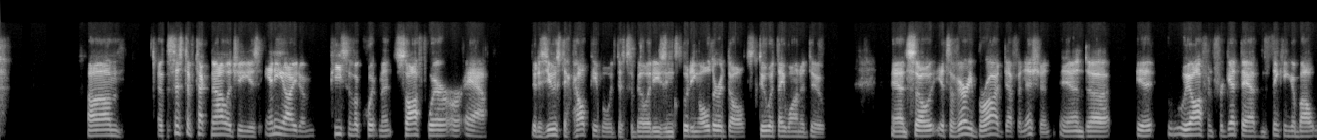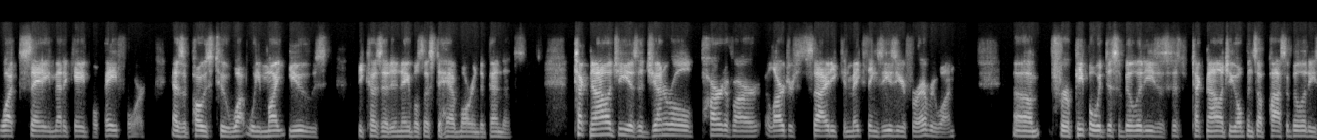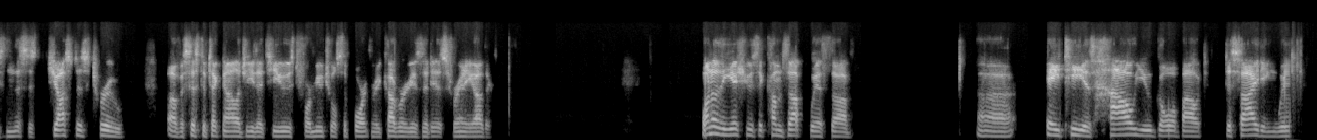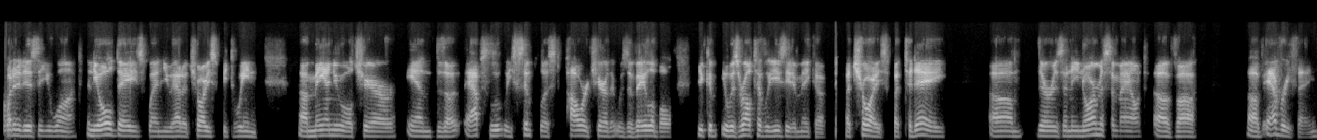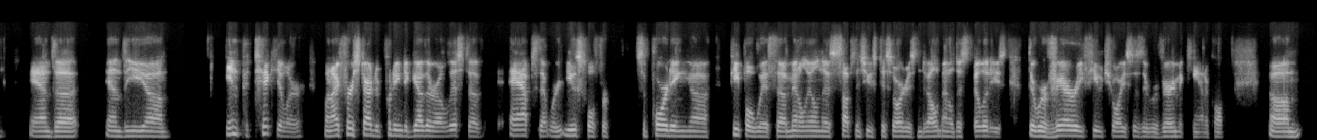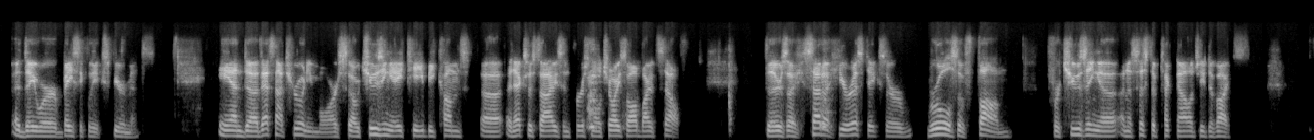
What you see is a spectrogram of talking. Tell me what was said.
Um, assistive technology is any item, piece of equipment, software, or app that is used to help people with disabilities, including older adults, do what they want to do. And so it's a very broad definition, and uh, it we often forget that in thinking about what, say, Medicaid will pay for, as opposed to what we might use because it enables us to have more independence. Technology is a general part of our larger society can make things easier for everyone. Um, for people with disabilities, assistive technology opens up possibilities, and this is just as true of assistive technology that's used for mutual support and recovery as it is for any other. One of the issues that comes up with uh, uh, AT is how you go about deciding which what it is that you want. In the old days, when you had a choice between a manual chair and the absolutely simplest power chair that was available, you could it was relatively easy to make a, a choice. But today, um, there is an enormous amount of uh, of everything, and the and the um, in particular, when I first started putting together a list of apps that were useful for supporting uh, people with uh, mental illness, substance use disorders, and developmental disabilities, there were very few choices. They were very mechanical. Um, they were basically experiments. And uh, that's not true anymore. So choosing AT becomes uh, an exercise in personal choice all by itself. There's a set of heuristics or rules of thumb for choosing a, an assistive technology device.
